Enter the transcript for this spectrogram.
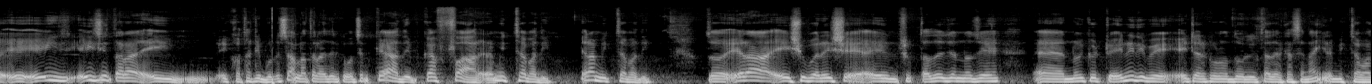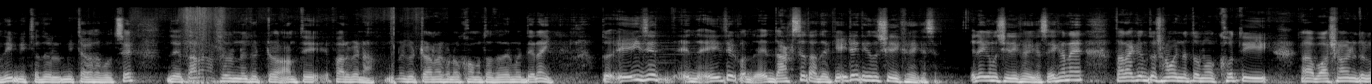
এই- এই যে তারা এই এই কথাটি বলেছে, আল্লাহ তালা এদেরকে বলছেন, কাদিব কাফার এরা মিথ্যাবাদী এরা মিথ্যাবাদী। তো এরা এই সুপারিশে তাদের জন্য যে নৈকট্য এনে দিবে, এটার কোনো দলিল তাদের কাছে নাই। এরা মিথ্যাবাদী, মিথ্যা দলিল মিথ্যা কথা বলছে যে তারা আসলে নৈকট্য আনতে পারবে না। নৈকট্য আনার কোনো ক্ষমতা তাদের মধ্যে নাই। তো এই যে এই যে ডাকছে তাদেরকে, এটাই কিন্তু শিরিক হয়ে গেছে। এটা কিন্তু শিরিক হয়ে গেছে। এখানে তারা কিন্তু সামান্যতম ক্ষতি বা সামান্যতম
